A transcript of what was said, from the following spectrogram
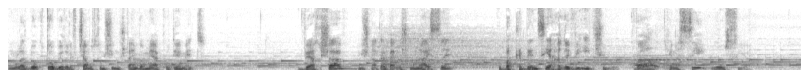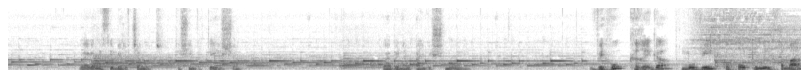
הוא נולד באוקטובר 1952 במאה הקודמת, ועכשיו, משנת 2018, הוא בקדנציה הרביעית שלו, כבר וואו. כנשיא רוסיה. הוא היה גם נשיא ב-1999, הוא היה בן 2008, והוא כרגע מוביל כוחות למלחמה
